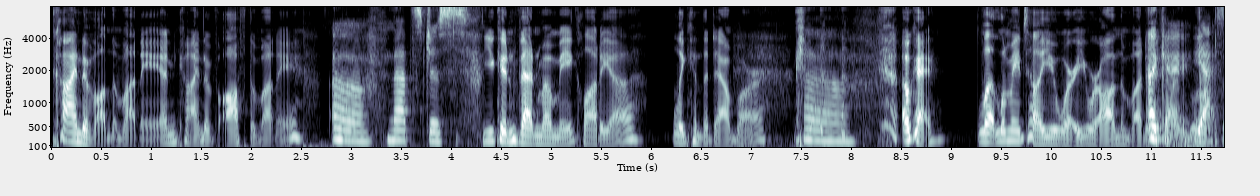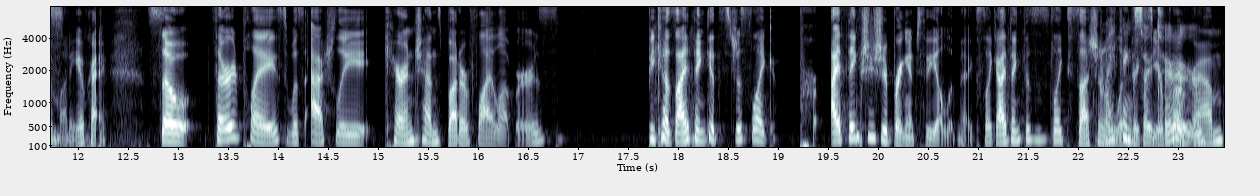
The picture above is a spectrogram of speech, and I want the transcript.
kind of on the money and kind of off the money. Oh, that's just. You can Venmo me, Claudia. Link in the down bar. Uh, Okay. Let, let me tell you where you were on the money. Okay, yes. The money. Okay. So third place was actually Karen Chen's Butterfly Lovers because I think it's just like per- I think she should bring it to the Olympics. Like I think this is like such an I Olympics so year too. program.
